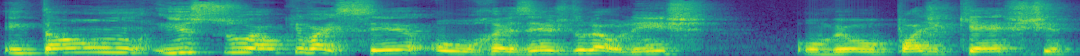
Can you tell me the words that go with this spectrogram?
Então, isso é o que vai ser o Resenhas do Léo Lins, o meu podcast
